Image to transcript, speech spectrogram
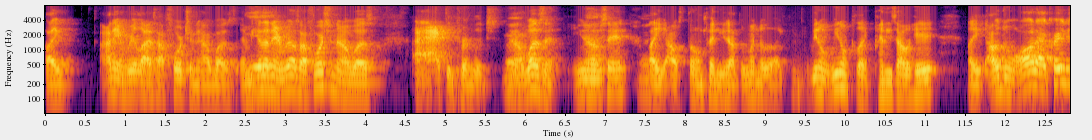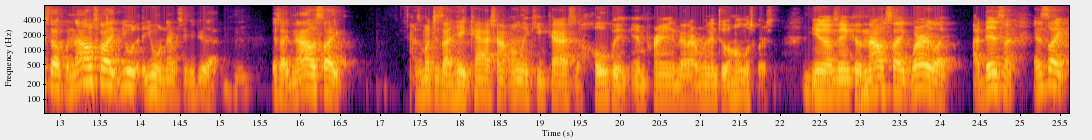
like I didn't realize how fortunate I was, and because I didn't realize how fortunate I was, I acted privileged, and I wasn't. You know what I'm saying? Right. Like I was throwing pennies out the window. Like we don't we don't collect pennies out here. Like I was doing all that crazy stuff, but now it's like you you will never see me do that. Mhm. It's like now it's like as much as I hate cash, I only keep cash hoping and praying that I run into a homeless person. You know what I'm saying? Because now it's like where like I did something, and it's like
